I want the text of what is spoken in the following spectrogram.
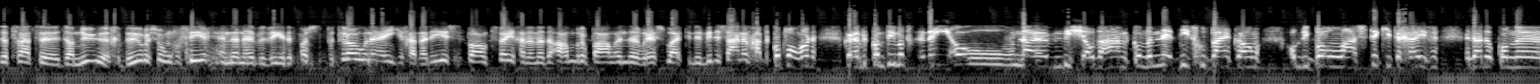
dat gaat uh, dan nu uh, gebeuren zo ongeveer. En dan hebben we weer de vaste patronen. Eentje gaat naar de eerste paal, twee gaan naar de andere paal en de rest blijft in het midden staan. En dan gaat de koppel worden. En er komt iemand, nee, oh, nou, Michel de Haan kon er net niet goed bij komen om die bal een laatste stikje te geven. En daardoor kon uh,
